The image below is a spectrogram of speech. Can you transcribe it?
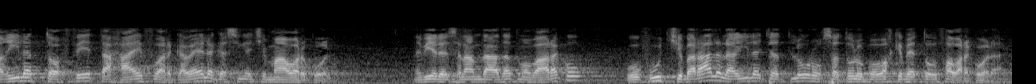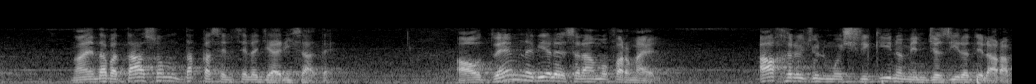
اغیله تحفه تحائف ورکوي لکه څنګه چې ما ورکول نبی علیہ السلام دا عادت مبارکو وفود چې براله لغیله چتلو رخصتولو په وخت کې به تحفه ورکوله نو آینده به تاسو هم دغه سلسله جاری ساته او دویم نبی علیہ السلام فرمایل اخرج المشرکین من جزیره العرب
